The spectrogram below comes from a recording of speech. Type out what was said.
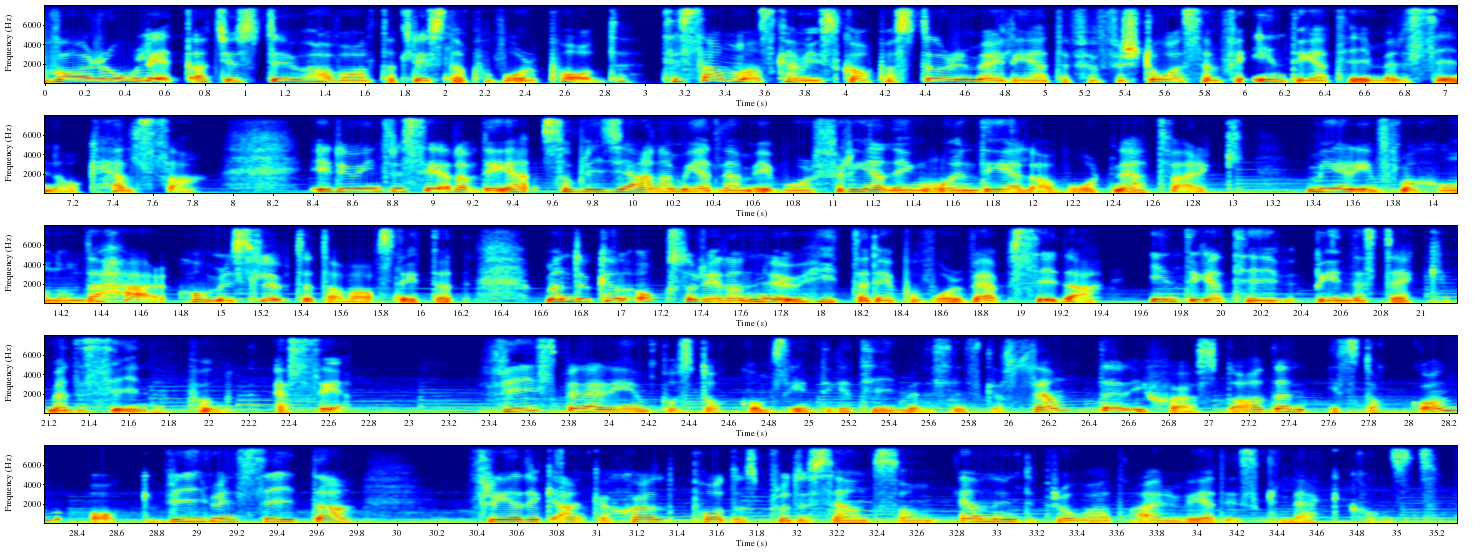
Vad roligt att just du har valt att lyssna på vår podd. Tillsammans kan vi skapa större möjligheter för förståelsen för integrativ medicin och hälsa. Är du intresserad av det så bli gärna medlem i vår förening och en del av vårt nätverk. Mer information om det här kommer i slutet av avsnittet, men du kan också redan nu hitta det på vår webbsida integrativ-medicin.se. Vi spelar in på Stockholms integrativmedicinska center i Sjöstaden i Stockholm och vid min sida Fredrik Ankarsköld, poddens producent som ännu inte provat ayurvedisk läkekonst.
